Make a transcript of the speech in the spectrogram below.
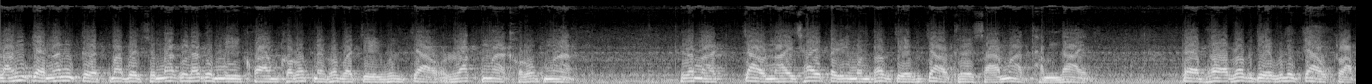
หลังจากนั้นเกิดมาเป็นสุนัขแล้วก็มีความเคารพในพระบาจีพระเจ้ารักมากเคารพมากขณะเจ้านายใช้ปริมณพระเจ้าพระเจ้าเธอสามารถทำได้ แต่พอพระเจ้าพระเจ้ากลับ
